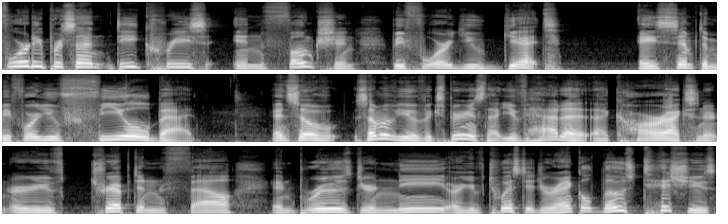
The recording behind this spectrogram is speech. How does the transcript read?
40% decrease in function before you get a symptom, before you feel bad. And so some of you have experienced that. You've had a, a car accident or you've tripped and fell and bruised your knee or you've twisted your ankle, those tissues,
